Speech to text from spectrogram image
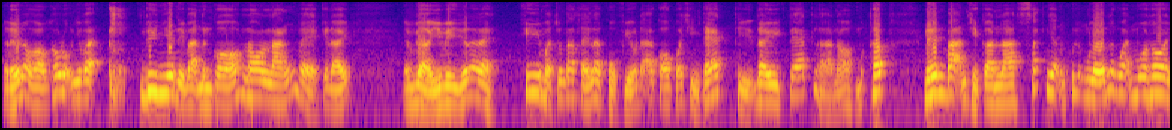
đấy là góc độ như vậy. Tuy nhiên thì bạn đừng có lo lắng về cái đấy. Bởi vì như thế này khi mà chúng ta thấy là cổ phiếu đã có quá trình test thì đây test là nó ở mức thấp. Nên bạn chỉ cần là xác nhận khối lượng lớn là các bạn mua thôi.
